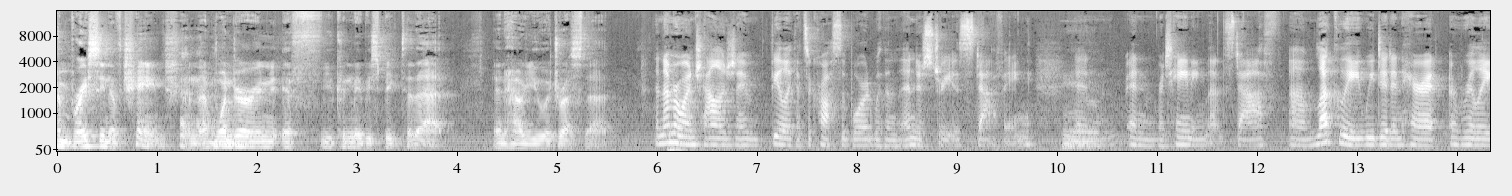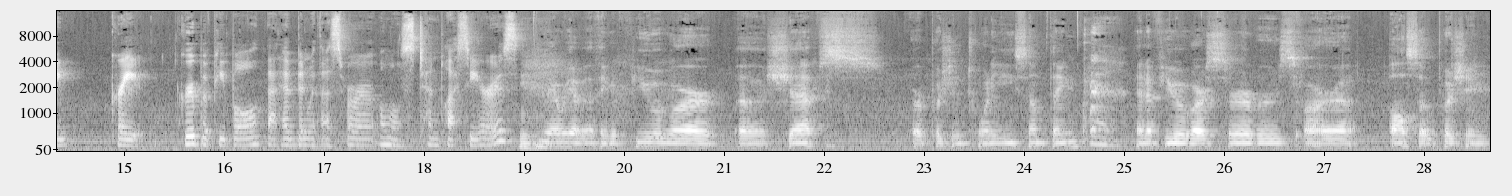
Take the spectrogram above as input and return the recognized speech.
embracing of change. And I'm wondering if you can maybe speak to that and how you address that. the number one challenge, and I feel like it's across the board within the industry, is staffing and and retaining that staff. Um, luckily, we did inherit a really great group of people that have been with us for almost ten plus years. Yeah, we have I think a few of our uh, chefs are pushing twenty something, and a few of our servers are uh, also pushing.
